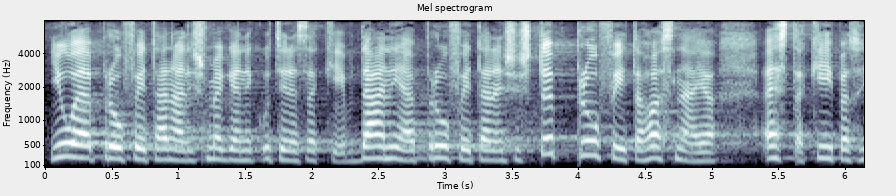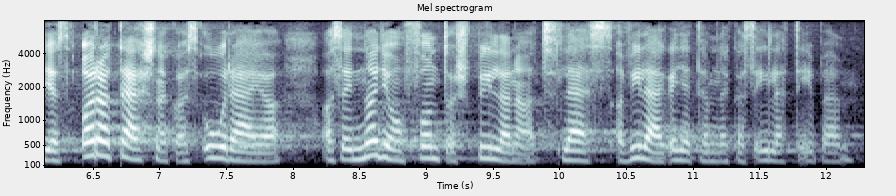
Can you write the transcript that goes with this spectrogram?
Jóel profétánál is megjelenik ugyanez a kép, Dániel profétánál is, és több proféta használja ezt a képet, hogy az aratásnak az órája az egy nagyon fontos pillanat lesz a világ egyetemnek az életében.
